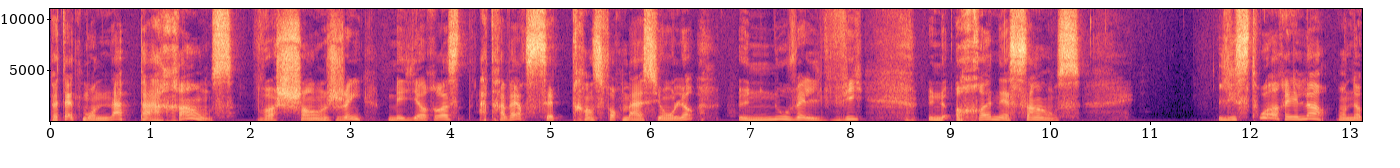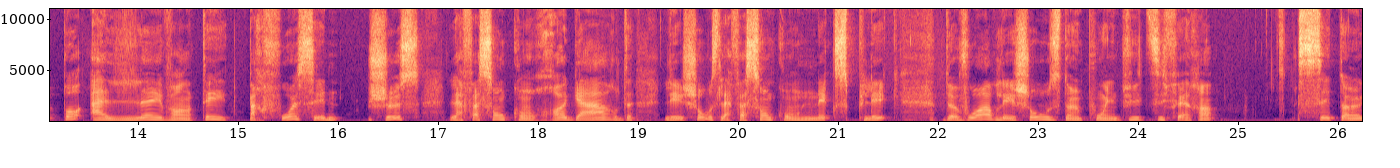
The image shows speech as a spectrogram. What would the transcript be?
Peut-être mon apparence va changer, mais il y aura à travers cette transformation-là une nouvelle vie, une renaissance. L'histoire est là, on n'a pas à l'inventer. Parfois, c'est juste la façon qu'on regarde les choses, la façon qu'on explique, de voir les choses d'un point de vue différent. C'est un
